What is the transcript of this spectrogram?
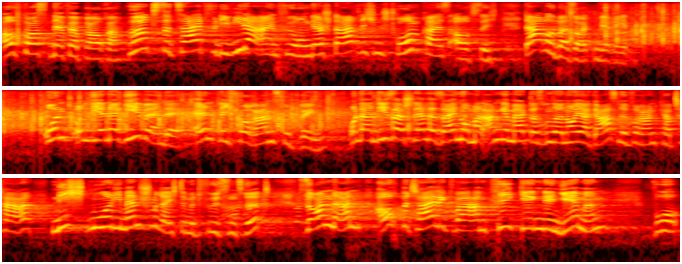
auf Kosten der Verbraucher. Höchste Zeit für die Wiedereinführung der staatlichen Strompreisaufsicht. Darüber sollten wir reden und um die Energiewende endlich voranzubringen. Und an dieser Stelle sei nur mal angemerkt, dass unser neuer Gaslieferant Katar nicht nur die Menschenrechte mit Füßen tritt, sondern auch beteiligt war am Krieg gegen den Jemen, wo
